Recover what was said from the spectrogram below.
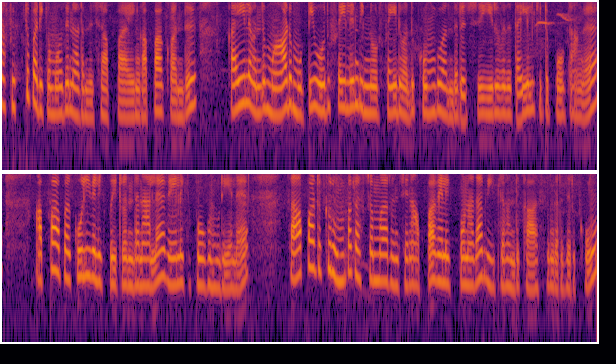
நான் ஃபிஃப்த்து படிக்கும் போது நடந்துச்சு அப்போ. எங்கள் அப்பாவுக்கு வந்து கையில் வந்து மாடு முட்டி ஒரு சைட்லேருந்து இன்னொரு சைடு வந்து கொம்பு வந்துடுச்சு இருபது தையல் கிட்ட போட்டாங்க. அப்பா அப்போ கூலி வேலைக்கு போயிட்டு இருந்தனால வேலைக்கு போக முடியலை. சாப்பாட்டுக்கு ரொம்ப கஷ்டமாக இருந்துச்சு. ஏன்னா அப்பா வேலைக்கு போனால் தான் வீட்டில் வந்து காசுங்கிறது இருக்கும்.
